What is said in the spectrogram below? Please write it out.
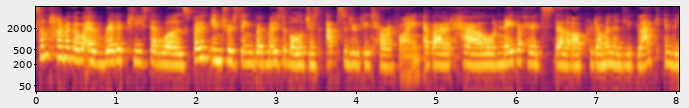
Some time ago I read a piece that was both interesting but most of all just absolutely terrifying about how neighborhoods that are predominantly black in the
